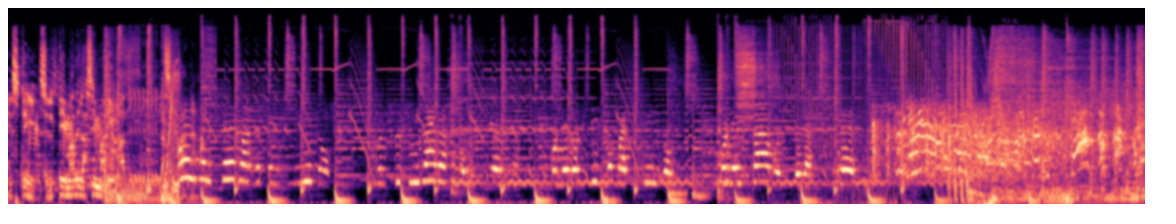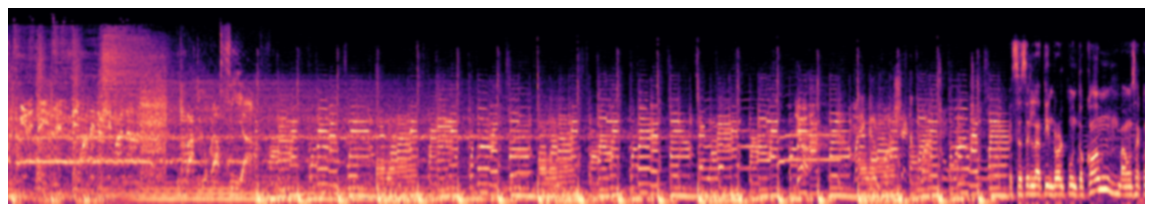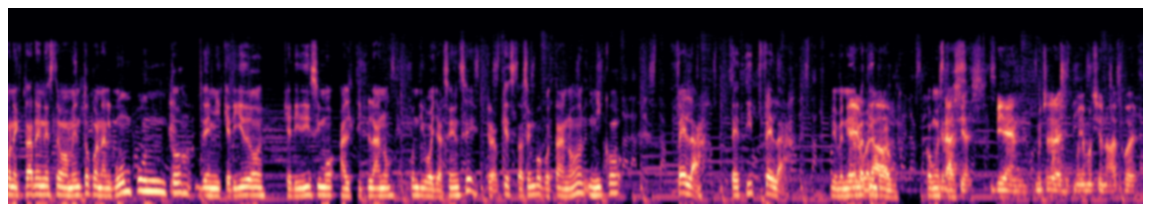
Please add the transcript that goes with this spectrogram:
Este es el tema de la semana. De la semana. Vuelve el perro arrepentido, con sus miradas deliciosas, con el hocico partido, con el cabo entre las piernas. Radiografía. Este es el latinroll.com. Vamos a conectar en este momento con algún punto de mi querido, queridísimo altiplano cundiboyacense. Creo que estás en Bogotá, ¿no? Nico Fela, Petit Fela. Bienvenido Hey, al Latin bravo. Roll. ¿Cómo estás? Gracias, bien, muchas gracias. Muy emocionado de poder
